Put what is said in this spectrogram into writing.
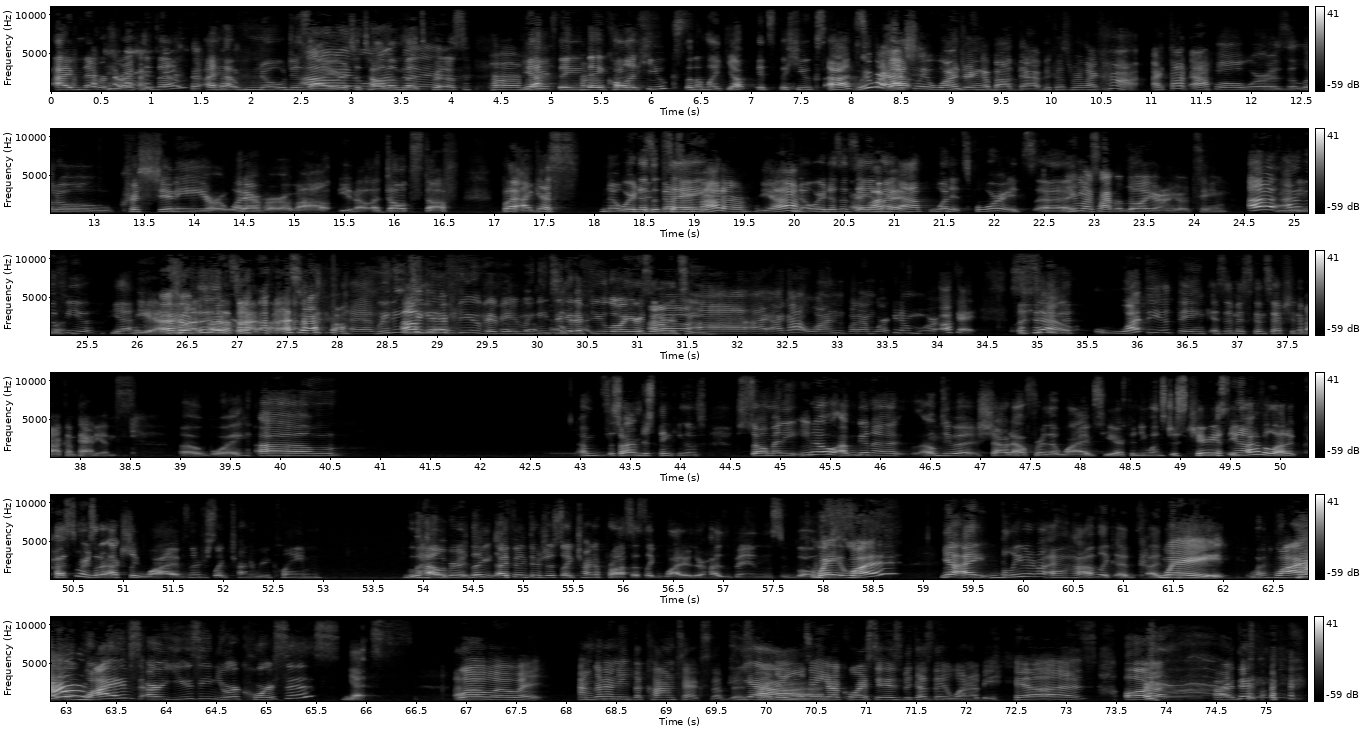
I've never corrected them. I have no desire I to tell love them that's it. pronounced. Perfect. Yeah, they they call it perfect. Hukes, and I'm like, yep, it's the Hukes app. We were app. actually wondering about that because we're like, huh? I thought Apple was a little Christiany or whatever about you know adult stuff, but I guess nowhere does it it, doesn't say. matter. Yeah, Nowhere does it say in my it. app what it's for. It's uh, you must have a lawyer on your team. I, I have you- a few. Yeah, Yeah, that's what I thought. That's what I thought. What I thought. I We need few. to get a few, Vivian. We need to get a few lawyers on Uh, our uh, team. I, I got one, but I'm working on more. Okay, so what do you think is a misconception about companions? Oh boy. Um I'm sorry, I'm just thinking of so many. You know, I'm gonna I'll do a shout out for the wives here if anyone's just curious. You know, I have a lot of customers that are actually wives and they're just like trying to reclaim however like I feel like they're just like trying to process like why do their husbands go Wait, what? Yeah, I believe it or not, I have like a, a Wait. what? Why Huh? wives are using your courses? Yes. Wait, wait, wait. I'm gonna need the context of this. Yeah. Are Yeah. they using your courses because they want to be his, or are they?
